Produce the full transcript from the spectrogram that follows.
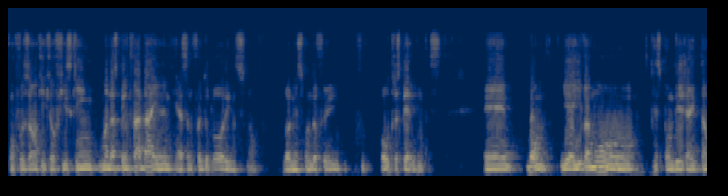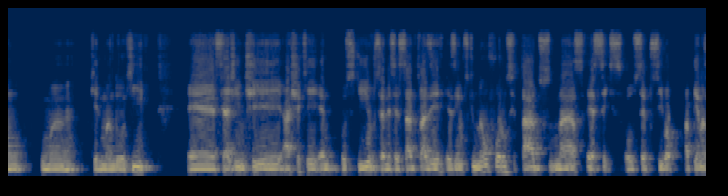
confusão aqui que eu fiz. Quem mandou as perguntas foi a Daiane, essa não foi do Lourenço, não. O Lourenço mandou foi outras perguntas. É, bom, e aí vamos responder já então uma que ele mandou aqui. É, se a gente acha que é possível, se é necessário trazer exemplos que não foram citados nas essays, ou se é possível apenas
